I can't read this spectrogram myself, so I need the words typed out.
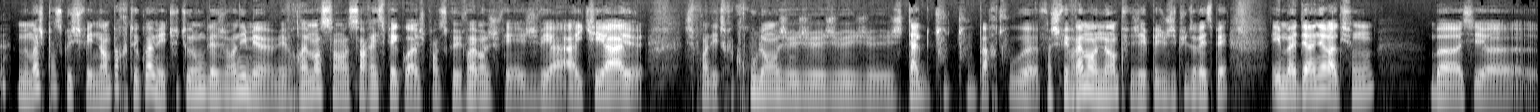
mais moi, je pense que je fais n'importe quoi, mais tout au long de la journée, mais, mais vraiment sans, sans respect, quoi. Je pense que vraiment, je fais, je vais à Ikea, euh, je prends des trucs roulants, je, je, je, je, tag tout, tout partout. euh, Enfin, je fais vraiment j'ai, pas- j'ai plus de respect. Et ma dernière action, Bah, c'est euh,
